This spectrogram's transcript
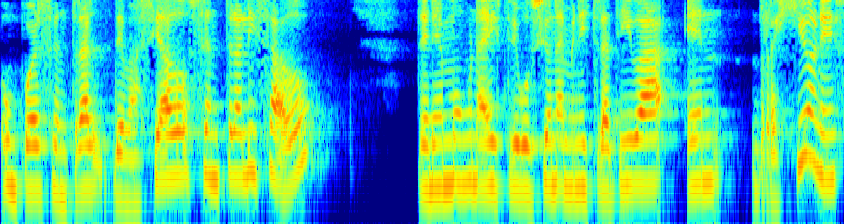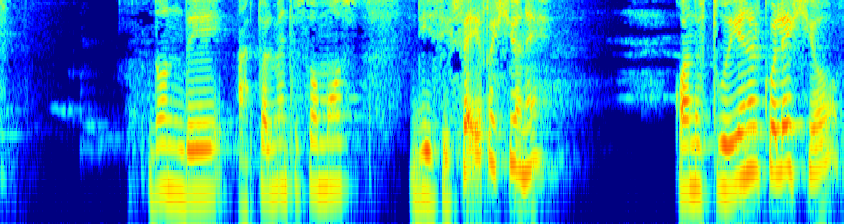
un poder central demasiado centralizado, tenemos una distribución administrativa en regiones donde actualmente somos 16 regiones. Cuando estudié en el colegio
